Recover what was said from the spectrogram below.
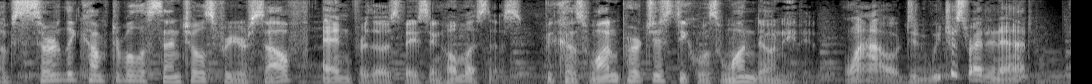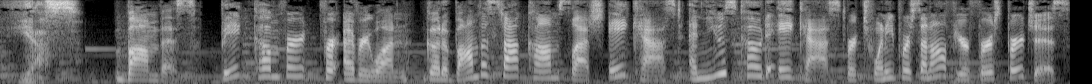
Absurdly comfortable essentials for yourself and for those facing homelessness. Because one purchased equals one donated. Wow, did we just write an ad? Yes. Bombas. Big comfort for everyone. Go to bombas.com slash ACAST and use code ACAST for 20% off your first purchase.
